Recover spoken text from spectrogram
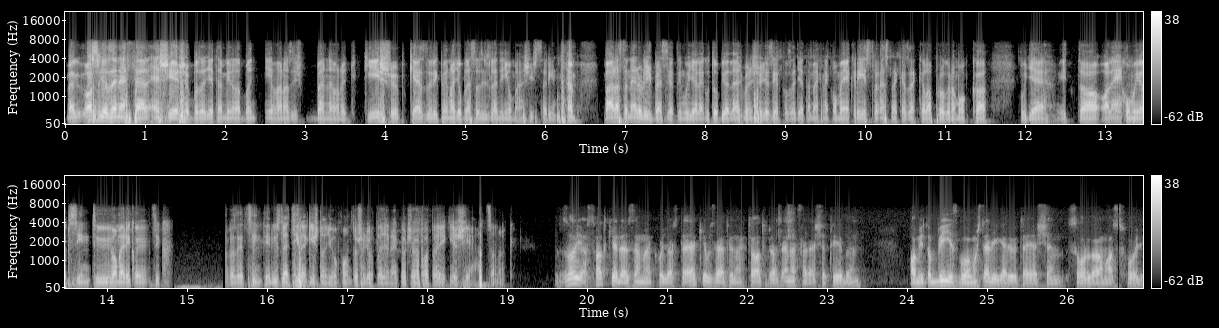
Meg az, hogy az NFL esélyesebb az egyetemi alapban, nyilván az is benne van, hogy később kezdődik, meg nagyobb lesz az üzleti nyomás is szerintem. Bár aztán erről is beszéltünk ugye a legutóbbi adásban is, hogy azért az egyetemeknek, amelyek részt vesznek ezekkel a programokkal, ugye itt a, a legkomolyabb szintű amerikai cikk azért szintén üzletileg is nagyon fontos, hogy ott legyenek a csapataik és játszanak. Zoli, azt hadd kérdezzem meg, hogy azt elképzelhetőnek tartod az NFL esetében, amit a baseball most elég erőteljesen szorgalmaz, hogy,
